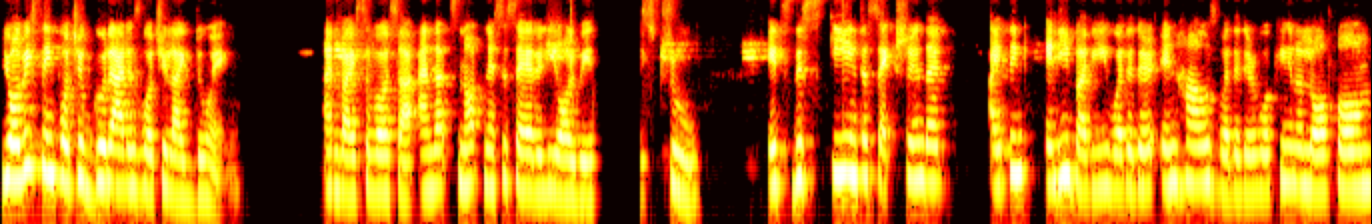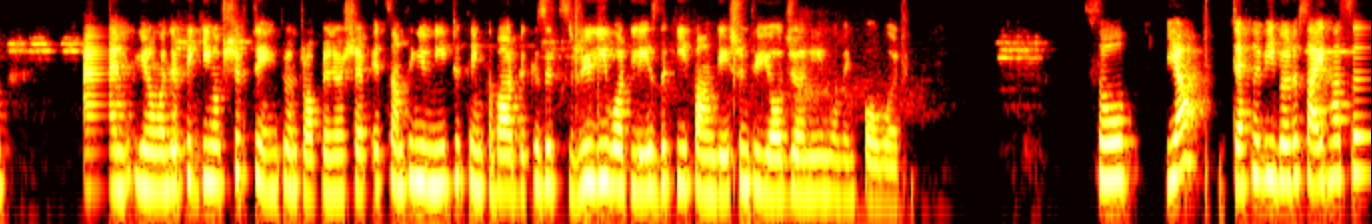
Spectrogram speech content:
you always think what you're good at is what you like doing, and vice versa. And that's not necessarily always true. It's this key intersection that I think anybody, whether they're in house, whether they're working in a law firm, and you know when they're thinking of shifting to entrepreneurship it's something you need to think about because it's really what lays the key foundation to your journey moving forward so, yeah, definitely build a side hustle.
